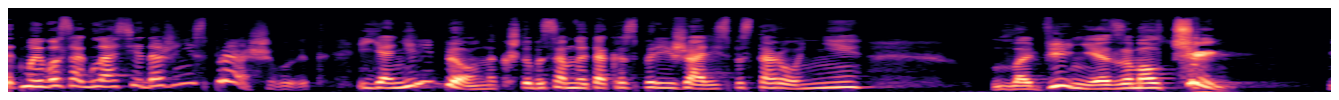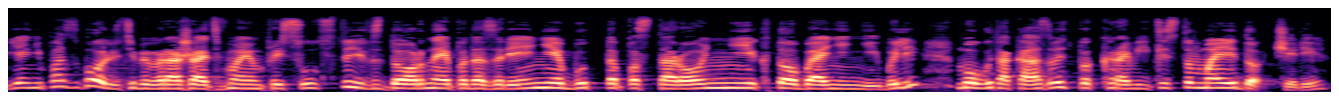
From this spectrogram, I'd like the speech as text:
так моего согласия даже не спрашивают. Я не ребенок, чтобы со мной так распоряжались посторонние. Лавиния, замолчи! Я не позволю тебе выражать в моем присутствии вздорное подозрение, будто посторонние, кто бы они ни были, могут оказывать покровительство моей дочери.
